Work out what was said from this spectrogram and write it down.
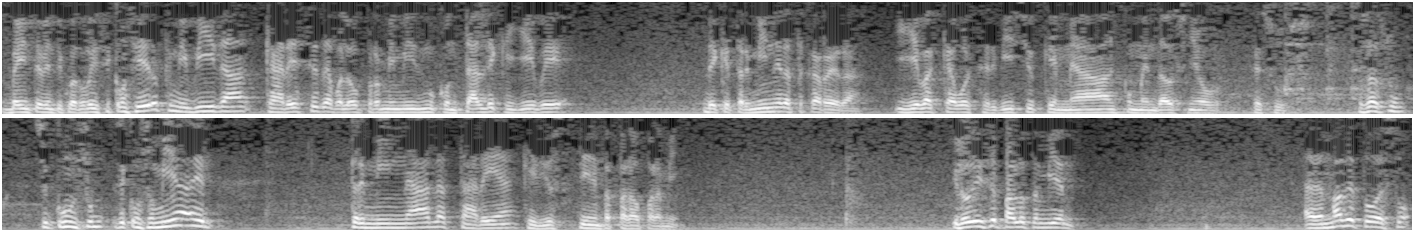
20, 24. Dice, considero que mi vida carece de valor para mí mismo con tal de que lleve, de que termine la carrera y lleve a cabo el servicio que me ha encomendado el Señor Jesús. O sea, se consumía el terminar la tarea que Dios tiene preparado para mí. Y lo dice Pablo también. Además de todo eso,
